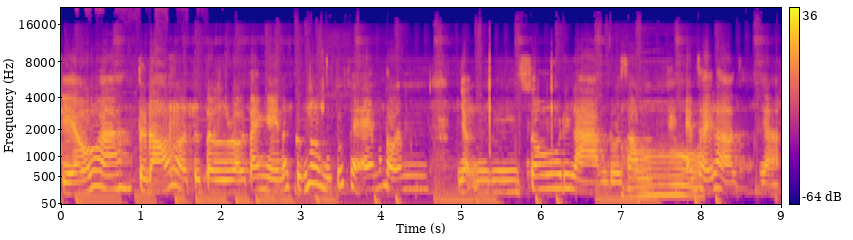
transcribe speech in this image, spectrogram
kiểu uh, từ đó rồi từ từ rồi tay nghề nó cứng hơn một chút thì em bắt đầu em nhận show đi làm rồi xong oh. em thấy là dạ yeah,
